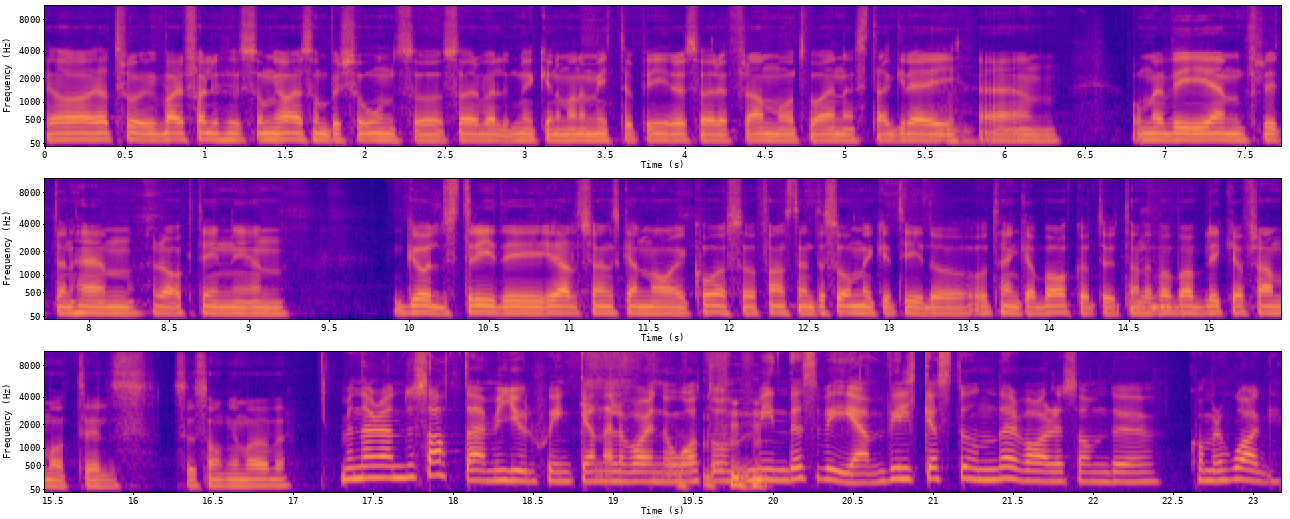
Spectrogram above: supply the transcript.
Jag, jag tror i varje fall som jag är som person så, så är det väldigt mycket när man är mitt uppe i det så är det framåt, vad är nästa grej? Ehm, och med VM, flytten hem, rakt in i en guldstrid i, allsvenskan med AIK så fanns det inte så mycket tid att, att tänka bakåt utan det var bara att blicka framåt tills säsongen var över. Men när du ändå satt där med julskinkan eller vad det nu åt och mindes VM, vilka stunder var det som du kommer ihåg,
